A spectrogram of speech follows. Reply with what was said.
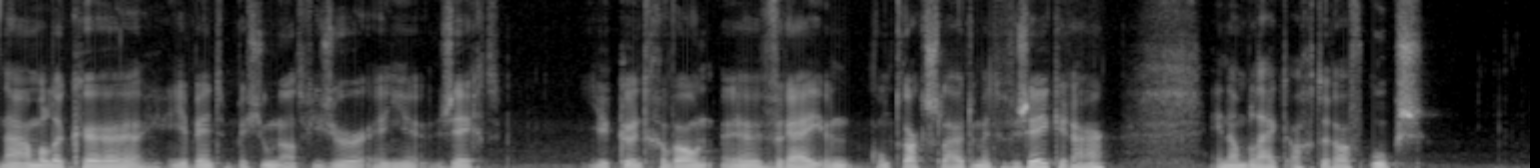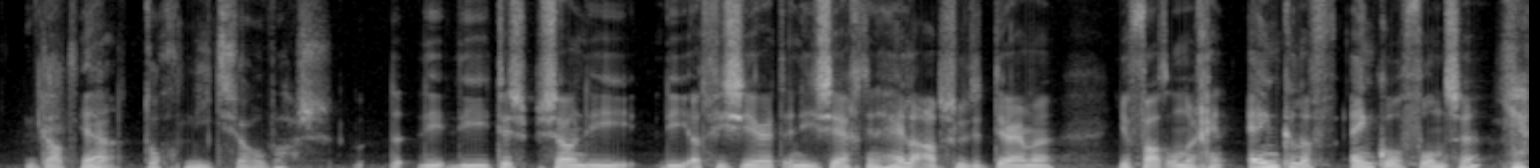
Namelijk, eh, je bent een pensioenadviseur en je zegt... je kunt gewoon eh, vrij een contract sluiten met een verzekeraar. En dan blijkt achteraf, oeps, dat Ja. het toch niet zo was. De- die, die tussenpersoon die, die adviseert en die zegt in hele absolute termen... je valt onder geen enkele, enkel fonds, hè? Ja,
